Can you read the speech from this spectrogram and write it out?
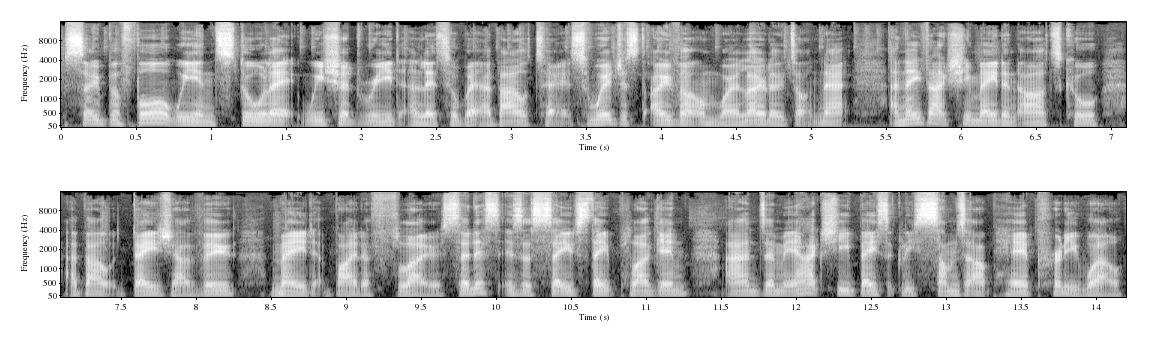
So before we install it, we should read a little bit about it. So we're just over on Wololo.net and they've actually made an article about Deja Vu made by The Flow. So this is a save state plugin and um, it actually basically sums it up here pretty well.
